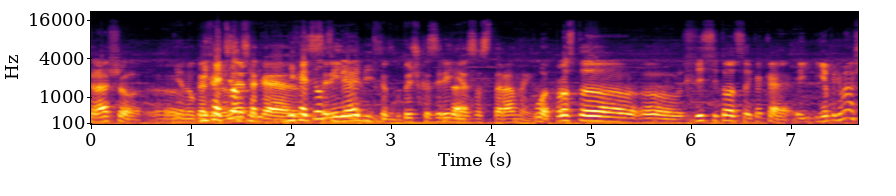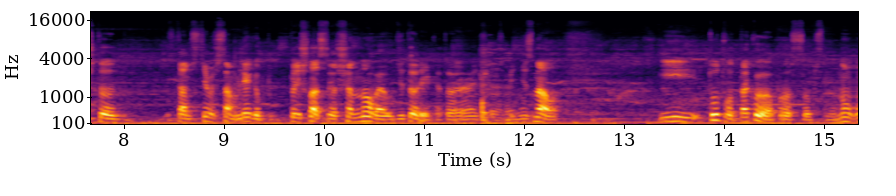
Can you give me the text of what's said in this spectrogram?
хорошо. Не, ну как это, хотел, знаешь, тебе, такая не хотел зрение- тебя обидеть. как бы точка зрения Да. со стороны. Вот, просто э, здесь ситуация какая. Я понимаю, что там с тем же самым Лего пришла совершенно новая аудитория, которая раньше тебя не знала. И тут вот такой вопрос, собственно. Ну,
